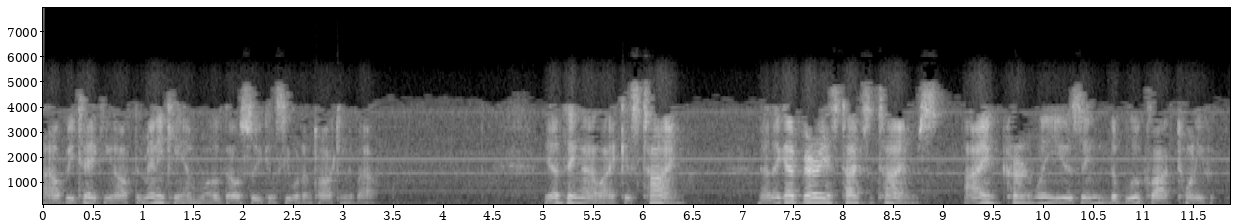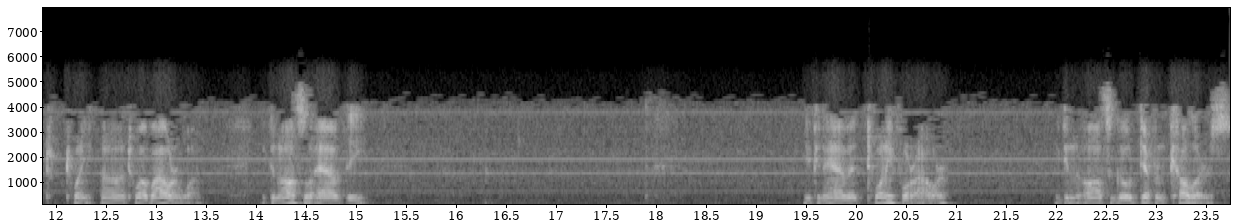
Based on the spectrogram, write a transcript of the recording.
I'll be taking off the ManyCam logo so you can see what I'm talking about. The other thing I like is time. Now they got various types of times. I'm currently using the Blue Clock 20, 20 uh, 12 hour one. You can also have the you can have it 24 hour. You can also go different colors.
